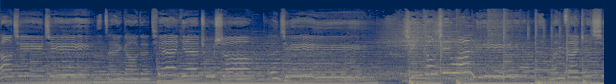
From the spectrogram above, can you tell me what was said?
造奇迹，再高的天也触手可及。晴空几万里，满载真心，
